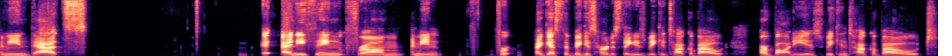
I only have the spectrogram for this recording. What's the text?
i mean that's anything from i mean for I guess the biggest hardest thing is we can talk about our bodies. We can talk about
